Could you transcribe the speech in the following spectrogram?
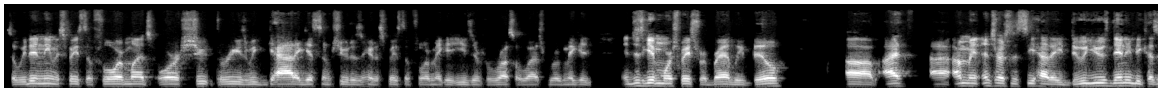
so we didn't even space the floor much or shoot threes. We got to get some shooters in here to space the floor, make it easier for Russell Westbrook, make it and just get more space for Bradley Beal. Uh, I, I am interested to see how they do use Deni because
